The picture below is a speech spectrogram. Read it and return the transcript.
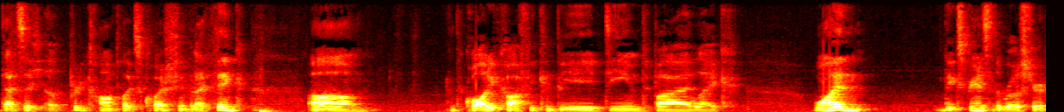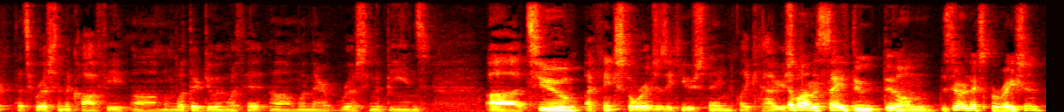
that's a, a pretty complex question but i think um, the quality of coffee can be deemed by like one the experience of the roaster that's roasting the coffee um, and what they're doing with it um, when they're roasting the beans uh, two i think storage is a huge thing like how you're I'm about to say, coffee. do um, is there an expiration?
